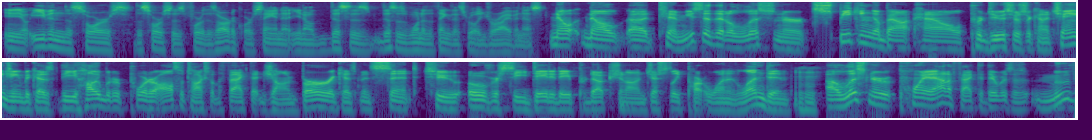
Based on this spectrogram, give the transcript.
you know, even the source, the sources for this article are saying that you know this is this is one of the things that's really driving this. Now, now, uh, Tim, you said that a listener speaking about how producers are kind of changing because the Hollywood Reporter also talks about the fact that Jon Berg has been sent to oversee day-to-day production on Justice League Part One in London. A listener pointed out a fact that there was a movie,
